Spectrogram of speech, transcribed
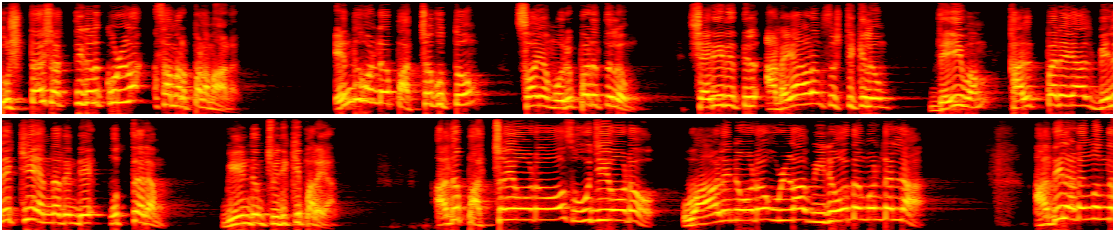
ദുഷ്ടശക്തികൾക്കുള്ള സമർപ്പണമാണ്. എന്തുകൊണ്ട് പച്ചകുത്തും സ്വയം ഉരുപ്പെടുത്തലും ശരീരത്തിൽ അടയാളം സൃഷ്ടിക്കലും ദൈവം കൽപ്പനയാൽ വിലക്കി എന്നതിന്റെ ഉത്തരം വീണ്ടും ചുരുക്കി പറയാം. അത് പച്ചയോടോ സൂചിയോടോ വാളിനോടോ ഉള്ള വിരോധം കൊണ്ടല്ല. അതിലടങ്ങുന്ന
